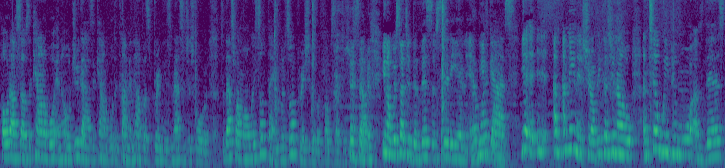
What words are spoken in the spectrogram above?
hold ourselves accountable and hold you guys accountable to come and help us bring these messages forward. So that's why I'm always so thankful and so appreciative of folks such as yourself. you know, we're such a divisive city and, and, And we've got yeah, it, it, I, I mean it, Cheryl, because you know, until we do more of this,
